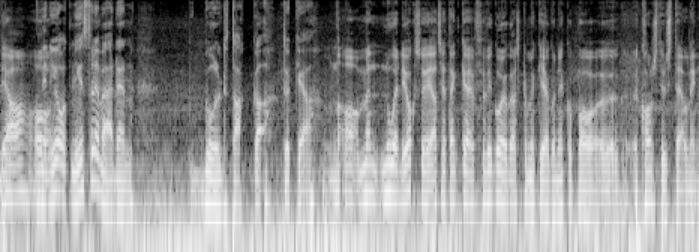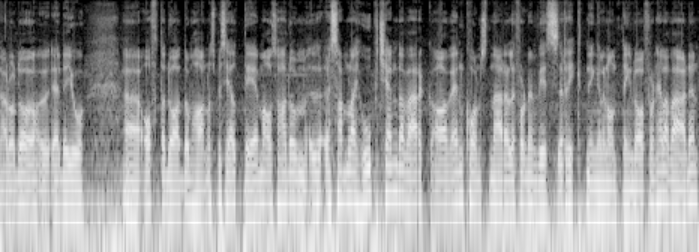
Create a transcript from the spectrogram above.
Ja, och, Den är ju åtminstone värd en guldtacka tycker jag. Ja, men nu är det ju också, alltså jag tänker, för vi går ju ganska mycket jag och Nico på uh, konstutställningar och då är det ju uh, ofta då att de har något speciellt tema och så har de uh, samlat ihop kända verk av en konstnär eller från en viss riktning eller någonting då från hela världen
